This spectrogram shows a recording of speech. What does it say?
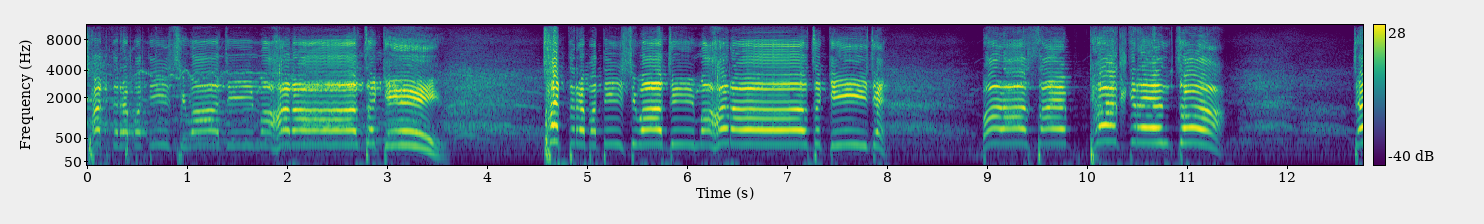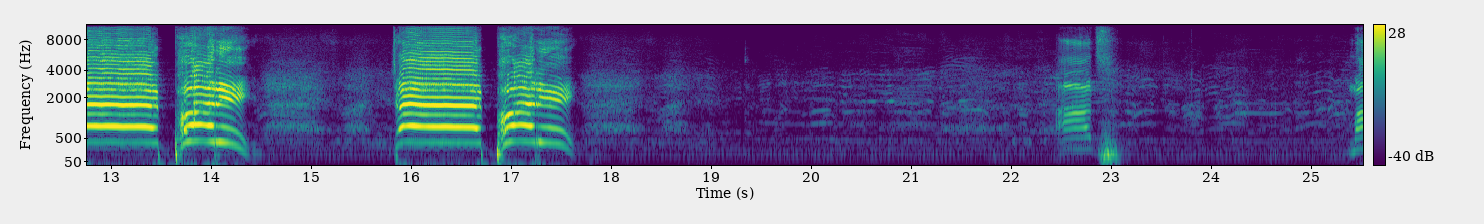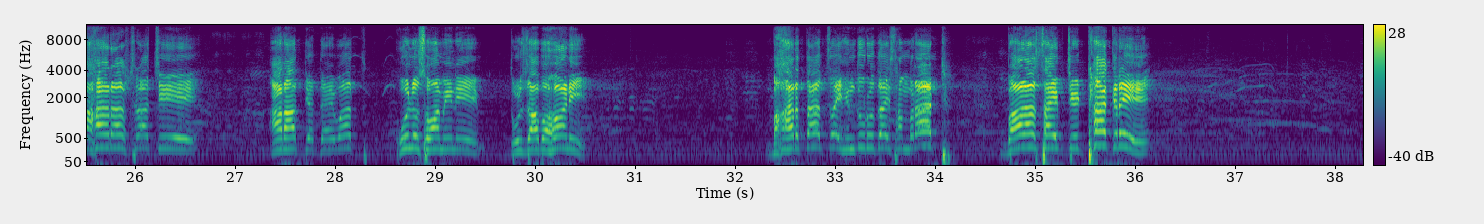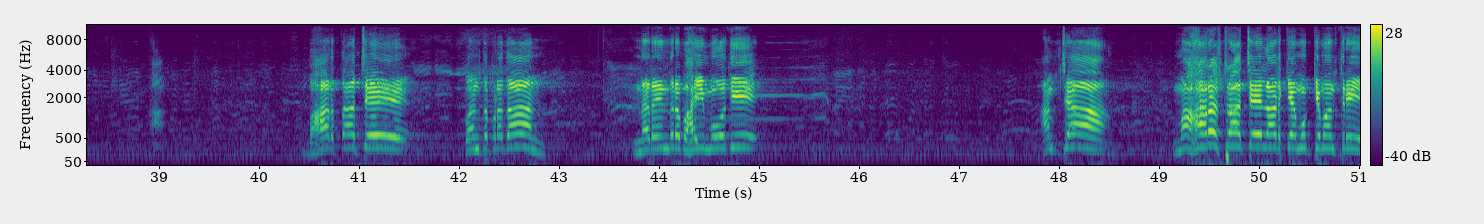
छत्रपती शिवाजी महाराज की छत्रपती शिवाजी महाराज की जय. बाळासाहेब ठाकरे यांचा जय भवारी जय भवारी आज महाराष्ट्राचे आराध्य दैवत कुलस्वामीने तुळजाभवानी भारताचं हिंदू हृदय सम्राट बाळासाहेबजी ठाकरे भारताचे पंतप्रधान नरेंद्रभाई मोदी आमच्या महाराष्ट्राचे लाडके मुख्यमंत्री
